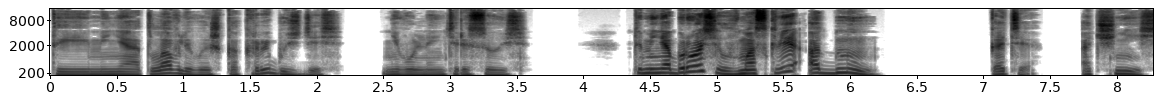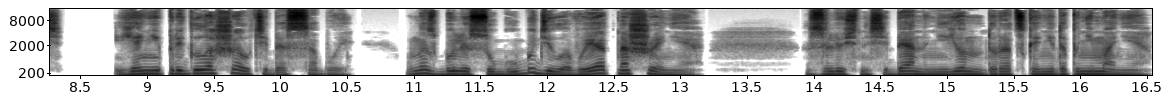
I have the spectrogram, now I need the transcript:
«Ты меня отлавливаешь, как рыбу здесь?» — невольно интересуюсь. «Ты меня бросил в Москве одну!» «Катя, очнись. Я не приглашал тебя с собой. У нас были сугубо деловые отношения». Злюсь на себя, на нее, на дурацкое недопонимание.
